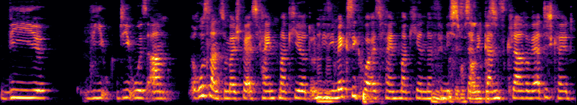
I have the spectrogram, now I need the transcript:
wie, wie die USA Russland zum Beispiel als Feind markiert und mhm. wie sie Mexiko als Feind markieren, da mhm, finde ich, ist da eine ganz klare Wertigkeit.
